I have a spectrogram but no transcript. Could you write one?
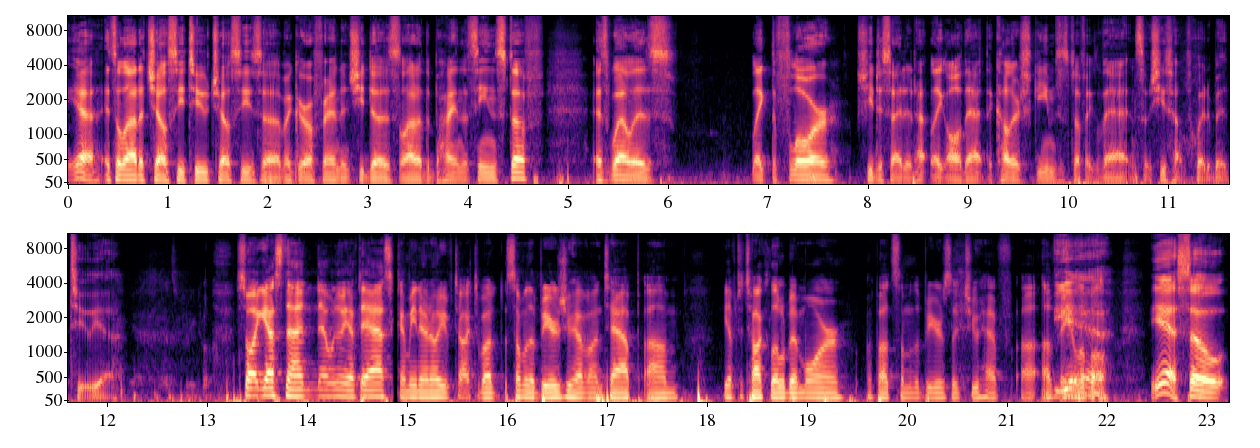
Yeah, it's a lot of Chelsea too. Chelsea's uh, my girlfriend, and she does a lot of the behind the scenes stuff, as well as like the floor. She decided like all that, the color schemes and stuff like that, and so she's helped quite a bit too. Yeah. So I guess then, then we have to ask. I mean, I know you've talked about some of the beers you have on tap. Um, you have to talk a little bit more about some of the beers that you have uh, available. Yeah. Yeah. So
